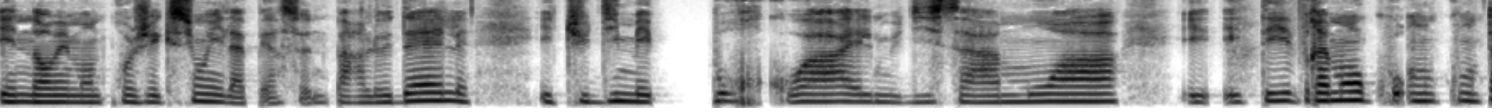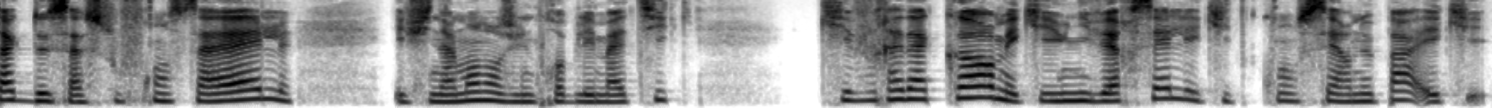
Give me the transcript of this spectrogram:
énormément de projections et la personne parle d'elle et tu dis mais pourquoi elle me dit ça à moi? Et t'es vraiment en contact de sa souffrance à elle et finalement dans une problématique qui est vraie d'accord, mais qui est universelle et qui te concerne pas et qui est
